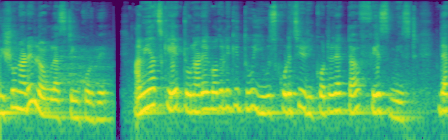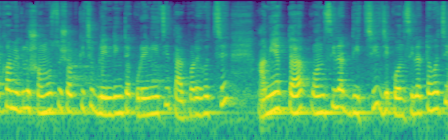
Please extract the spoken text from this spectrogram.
ভীষণ হারে লং লাস্টিং করবে। আমি আজকে টোনারের বদলে কিন্তু ইউজ করেছি রিকটের একটা ফেস মিস্ট দেখো আমি এগুলো সমস্ত সব কিছু ব্লেন্ডিংটা করে নিয়েছি, তারপরে হচ্ছে আমি একটা কনসিলার দিচ্ছি, যে কনসিলারটা হচ্ছে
